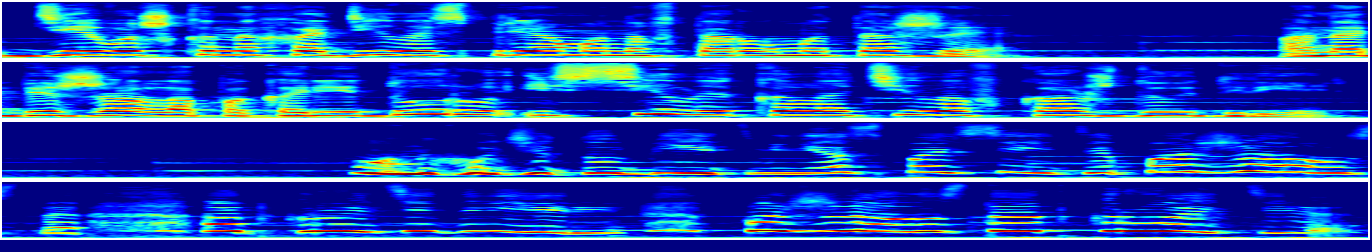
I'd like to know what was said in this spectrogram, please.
Девушка находилась прямо на втором этаже. Она бежала по коридору и силой колотила в каждую дверь. «Он хочет убить меня! Спасите! Пожалуйста! Откройте двери! Пожалуйста, откройте!»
